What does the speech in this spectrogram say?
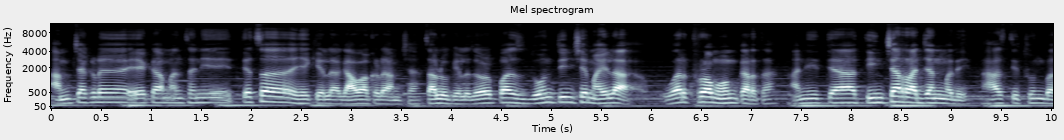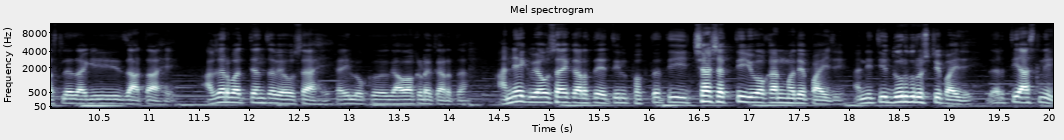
आमच्याकडं एका माणसाने त्याचं हे केलं गावाकडं आमच्या चालू केलं. जवळपास दोन तीनशे महिला वर्क फ्रॉम होम करता आणि त्या तीन चार राज्यांमध्ये आज तिथून बसल्या जागी जात आहे. अगरबत्त्यांचा व्यवसाय आहे. काही लोक गावाकडे करतात अनेक व्यवसाय करता येतील फक्त ती इच्छाशक्ती युवकांमध्ये पाहिजे आणि ती दूरदृष्टी पाहिजे. जर ती असली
